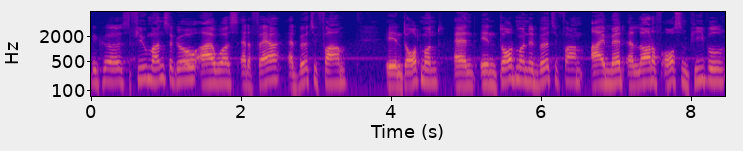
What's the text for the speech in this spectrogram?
Because a few months ago, I was at a fair at Vertifarm in Dortmund. And in Dortmund in Vertifarm, I met a lot of awesome people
